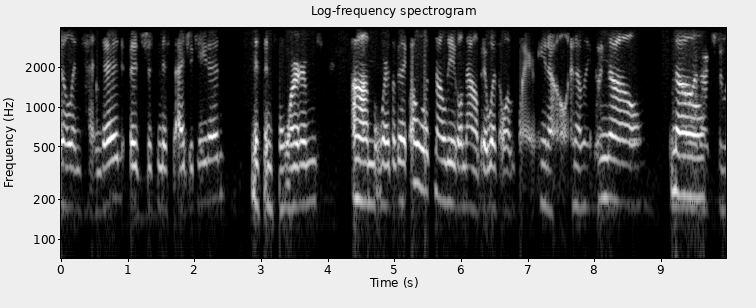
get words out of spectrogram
ill intended it's just miseducated misinformed um where they'll be like oh well it's not legal now but it was at one point you know? And i'm like no no, no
